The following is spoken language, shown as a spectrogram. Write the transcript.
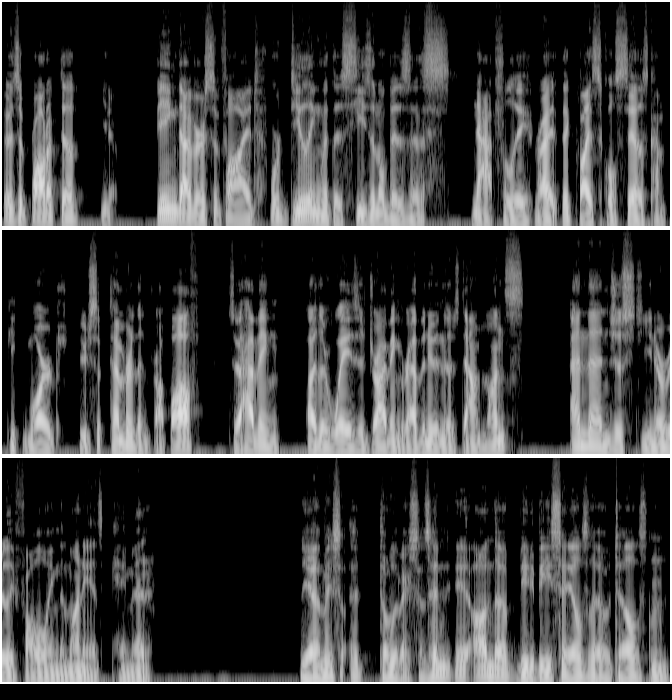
it was a product of you know being diversified. We're dealing with a seasonal business naturally, right? The bicycle sales kind of peak more through September, then drop off. So having other ways of driving revenue in those down months, and then just you know really following the money as it came in. Yeah, it makes it totally makes sense. And it, on the B two B sales, the hotels and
